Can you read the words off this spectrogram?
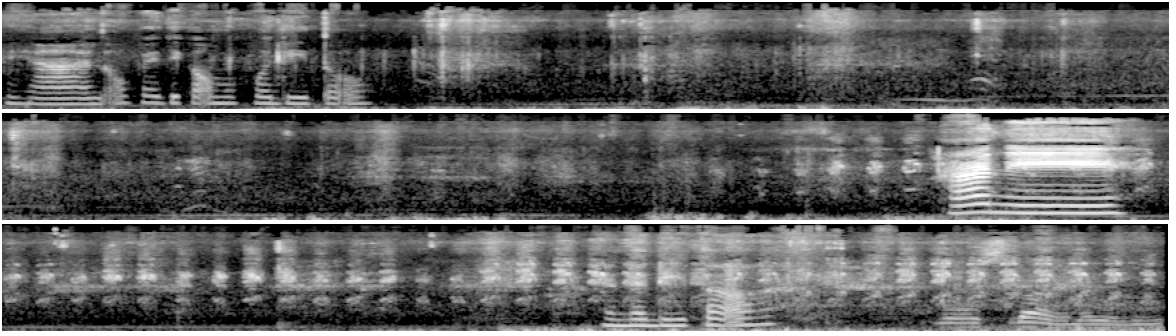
Ayan. Oh, pwede ka umupo dito, oh. Honey! Ganda dito, oh. Yes, daw, mayroon.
